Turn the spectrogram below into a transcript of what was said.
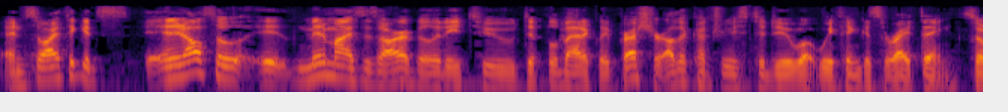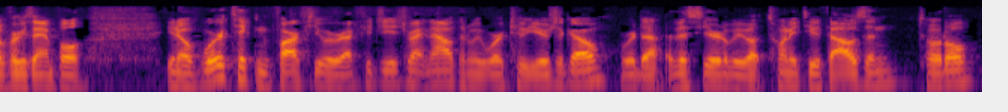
And so I think it's, and it also, it minimizes our ability to diplomatically pressure other countries to do what we think is the right thing. So for example, you know, if we're taking far fewer refugees right now than we were two years ago, we're this year it'll be about 22,000 total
